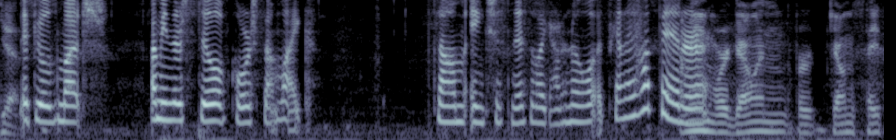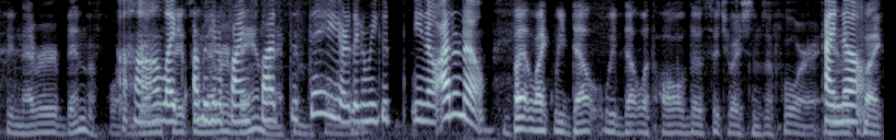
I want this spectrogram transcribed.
Yes. It feels much. I mean, there's still, of course, some like some anxiousness of like I don't know what's gonna happen or I mean, we're going. We're going to states we've never been before. uh huh. Like, are we gonna find spots to stay? Are they gonna be good? You know, I don't know. But like we dealt, we've dealt with all of those situations before. And I know. It's like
